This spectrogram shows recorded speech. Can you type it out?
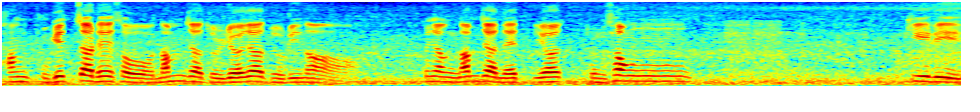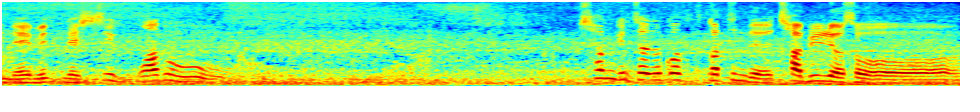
방 2개짜리 해서 남자 둘 여자 둘이나 그냥 남자 넷 여, 동성끼리 네, 넷씩 와도 참 괜찮을 것 같은데 차 빌려서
